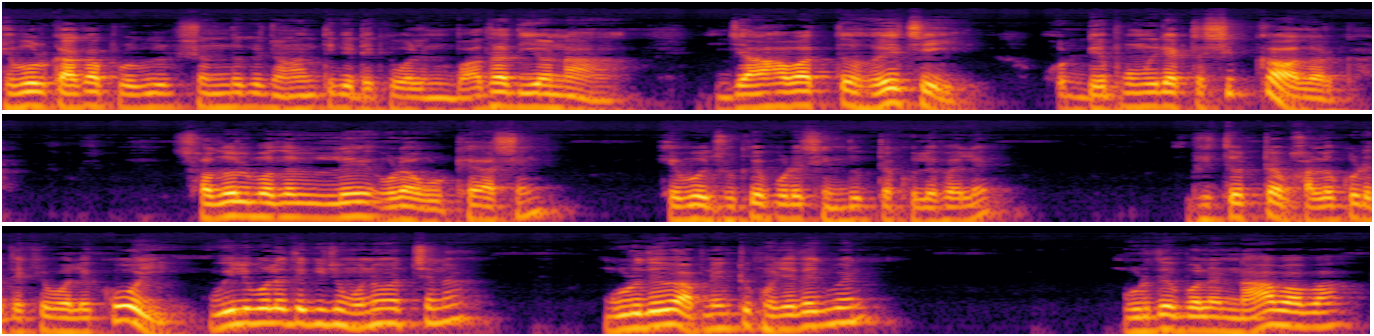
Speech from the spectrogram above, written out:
হেবোর কাকা প্রবীর চন্দ্রকে জনান্তিকে ডেকে বলেন, বাধা দিও না, যা হওয়ার তো হয়েছেই, ওর ডেপুমির একটা শিক্ষা হওয়া দরকার। সদল বদলে ওরা উঠে আসেন, হেবো ঝুঁকে পড়ে সিন্দুকটা খুলে ফেলে, ভিতরটা ভালো করে দেখে বলে, কই, উইল বলে তো কিছু মনে হচ্ছে না? গুরুদেব, আপনি একটু খুঁজে দেখবেন? গুরুদেব বলেন, না বাবা,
